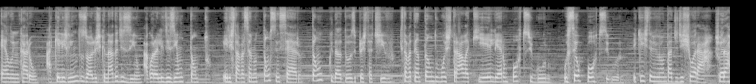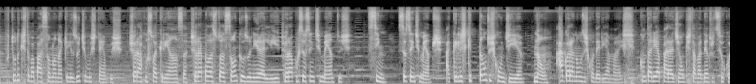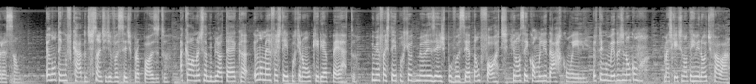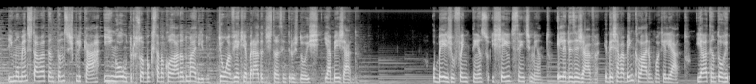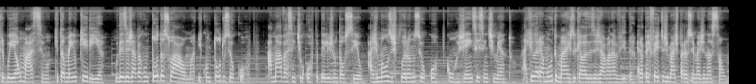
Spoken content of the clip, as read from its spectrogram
Ela o encarou. Aqueles lindos olhos que nada diziam, agora lhe diziam tanto. Ele estava sendo tão sincero, tão cuidadoso e prestativo, que estava tentando mostrá-la que ele era um porto seguro, o seu porto seguro. E que teve vontade de chorar, chorar por tudo que estava passando naqueles últimos tempos, chorar por sua criança, chorar pela situação que os unira ali, chorar por seus sentimentos. Sim, seus sentimentos, aqueles que tanto escondia. Não, agora não os esconderia mais. Contaria para John que estava dentro de seu coração. Eu não tenho ficado distante de você de propósito. Aquela noite na biblioteca, eu não me afastei porque não o queria perto. Eu me afastei porque o meu desejo por você é tão forte que não sei como lidar com ele. Eu tenho medo de não. Com... Mas Kate não terminou de falar. Em um momento estava tentando se explicar e em outro sua boca estava colada do marido. John havia quebrado a distância entre os dois e a beijado. O beijo foi intenso e cheio de sentimento. Ele a desejava e deixava bem claro com aquele ato. E ela tentou retribuir ao máximo que também o queria. O desejava com toda a sua alma e com todo o seu corpo. Amava sentir o corpo dele junto ao seu, as mãos explorando seu corpo com urgência e sentimento. Aquilo era muito mais do que ela desejava na vida. Era perfeito demais para sua imaginação.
